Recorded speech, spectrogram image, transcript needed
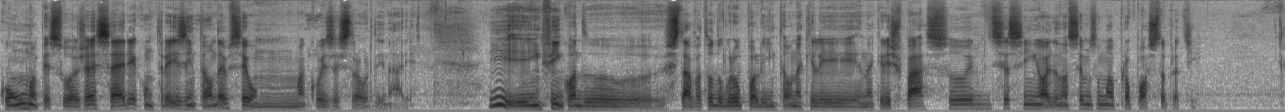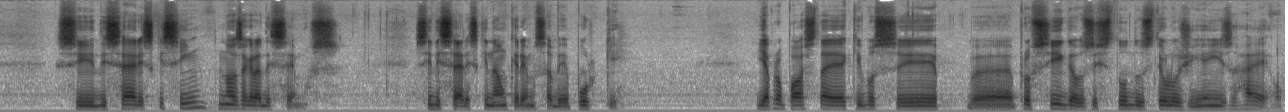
com uma pessoa já é séria, com três então deve ser uma coisa extraordinária. E, enfim, quando estava todo o grupo ali, então, naquele, naquele espaço, ele disse assim, olha, nós temos uma proposta para ti. Se disseres que sim, nós agradecemos. Se disseres que não, queremos saber por quê. E a proposta é que você uh, prossiga os estudos de teologia em Israel.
